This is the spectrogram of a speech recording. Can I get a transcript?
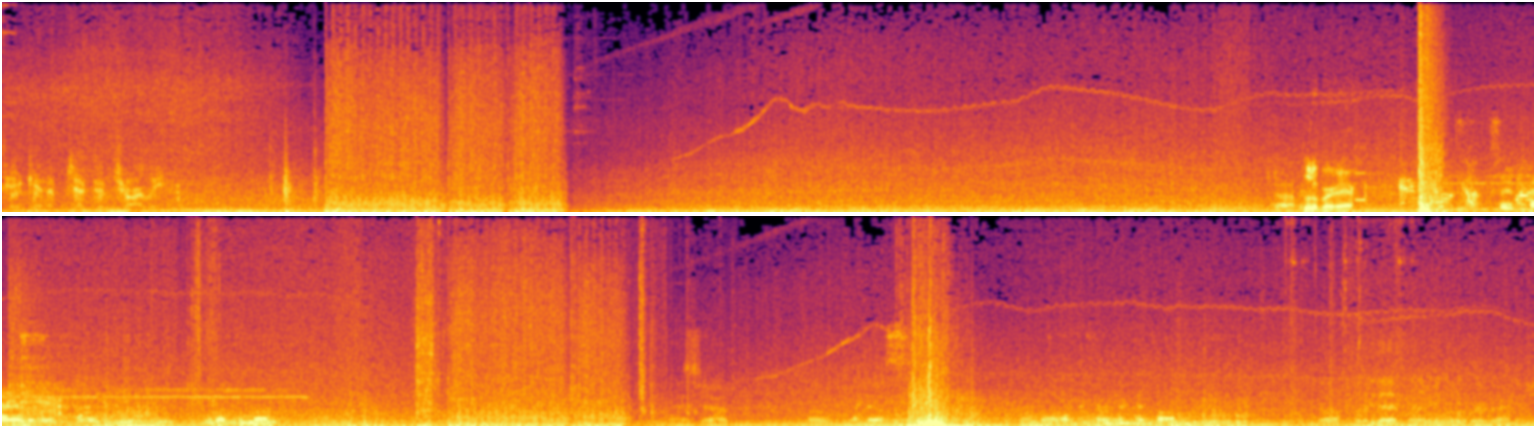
Taken objective Charlie. Little bird air. Saving my enemy for what I'm. Nice job. So, I guess. I'm, uh, I'm returning the hit on. Oh, look at that flaming little bird vanish.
